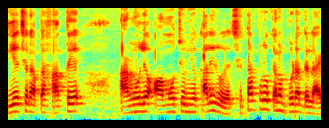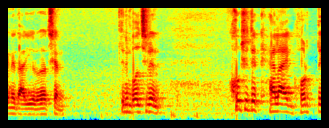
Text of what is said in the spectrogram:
দিয়েছেন, আপনার হাতে আঙুলে অমোচনীয় কালি রয়েছে, তারপরেও কেন ভোটারদের লাইনে দাঁড়িয়ে রয়েছেন? তিনি বলছিলেন খুশিতে ঠেলায় ঘরতে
